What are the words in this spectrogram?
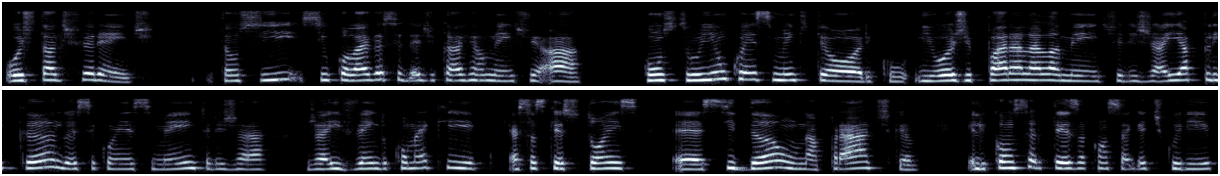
hoje está diferente. Então, se, se o colega se dedicar realmente a construir um conhecimento teórico e hoje, paralelamente, ele já ir aplicando esse conhecimento, ele já, já ir vendo como é que essas questões é, se dão na prática, ele com certeza consegue adquirir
